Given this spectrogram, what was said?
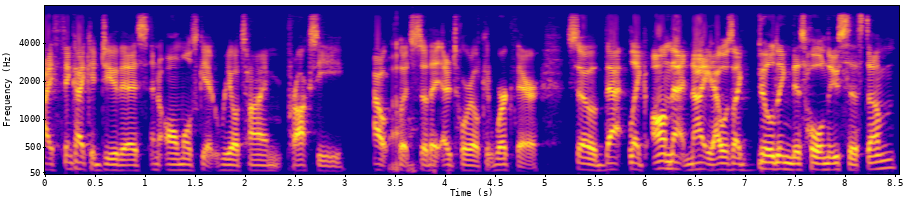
I think I could do this and almost get real time proxy outputs wow. so the editorial could work there. So that like on that night, I was like building this whole new system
